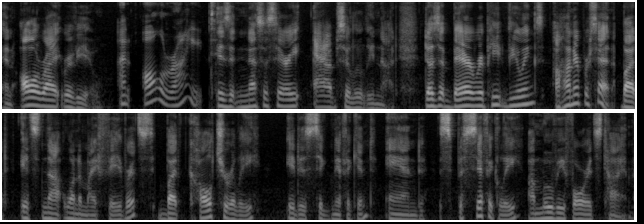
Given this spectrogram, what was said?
an all right review. An all right. Is it necessary? Absolutely not. Does it bear repeat viewings? 100%. But it's not one of my favorites. But culturally, it is significant and specifically a movie for its time.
